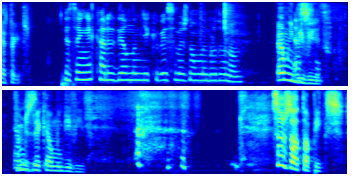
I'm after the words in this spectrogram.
E3. Eu tenho a cara dele na minha cabeça, mas não me lembro do nome. É um indivíduo. É Vamos um dizer indivíduo. que é um indivíduo. São os autópicos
